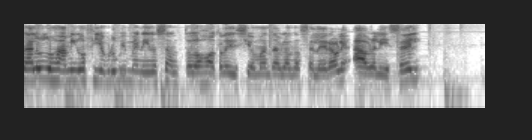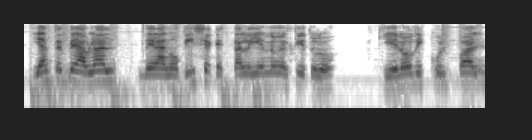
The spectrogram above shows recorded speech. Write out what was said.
Saludos amigos Fiebre, bienvenidos a todos a otra edición más de Hablando Acelerable. Habla Liesel. Y antes de hablar de la noticia que están leyendo en el título, quiero disculpar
